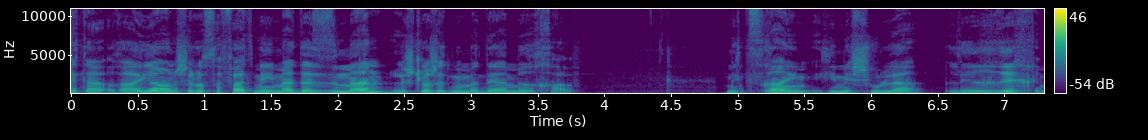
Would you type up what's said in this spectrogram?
את הרעיון של הוספת מימד הזמן לשלושת מימדי המרחב. מצרים היא משולה לרחם,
